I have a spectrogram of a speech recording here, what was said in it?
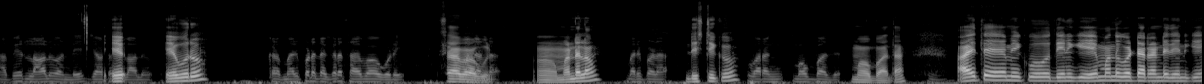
నా పేరు లాలు అండి లాలు. ఏ ఊరు? ఇక్కడ మరిపడ దగ్గర సాయిబాబా గుడి. సాయిబాబా గుడి. మండలం? మరిపడ డిస్టిక్ వరంగ్ మహబాద్. మహబాదా అయితే మీకు దీనికి ఏ మందు కొట్టారండి దీనికి?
